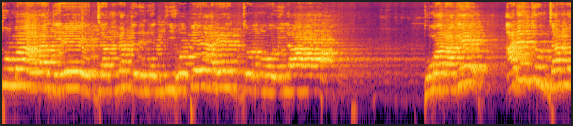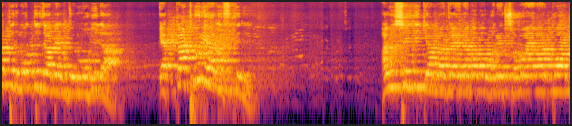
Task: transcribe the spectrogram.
তোমার আগে তোমার আগে আরেকজন জান্নাতের মধ্যে যাবে একজন মহিলা। এক কাঠুরি আর স্ত্রী। আমি সেই দিকে আমরা যাই না বাবা, অনেক সময় আমার কম।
